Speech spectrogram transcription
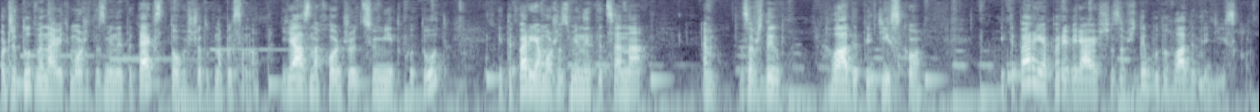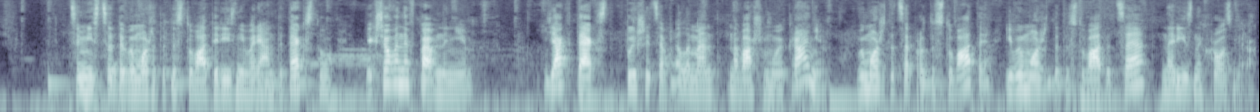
Отже, тут ви навіть можете змінити текст того, що тут написано. Я знаходжу цю мітку тут, і тепер я можу змінити це на. Завжди гладити диско. І тепер я перевіряю, що завжди буду гладити диско. Це місце, де ви можете тестувати різні варіанти тексту. Якщо ви не впевнені, як текст пишеться в елемент на вашому екрані, ви можете це протестувати, і ви можете тестувати це на різних розмірах.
